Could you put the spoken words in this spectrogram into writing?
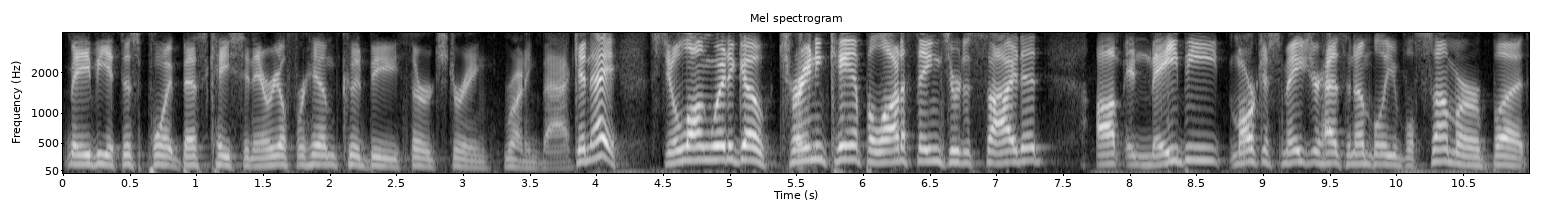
maybe at this point, best case scenario for him could be third string running back. And hey, still a long way to go. Training camp, a lot of things are decided. Um, and maybe Marcus Major has an unbelievable summer, but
